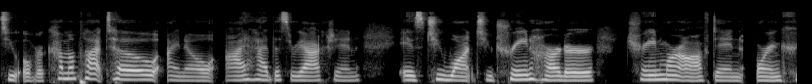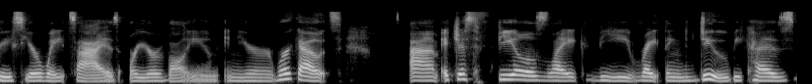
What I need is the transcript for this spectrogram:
to overcome a plateau, I know I had this reaction, is to want to train harder, train more often, or increase your weight size or your volume in your workouts um, it just feels like the right thing to do because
